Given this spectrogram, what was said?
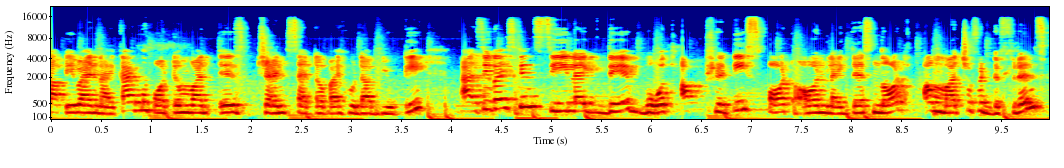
Kaapi by Nykaa and the bottom one is Trendsetter by Huda Beauty. As you guys can see, like they both are pretty spot on. Like there's not a much of a difference.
